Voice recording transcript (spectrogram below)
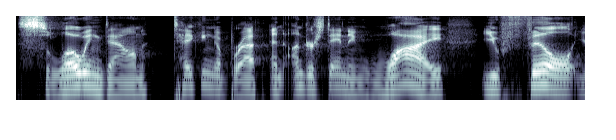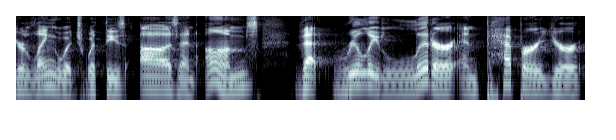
slowing down, taking a breath, and understanding why you fill your language with these uhs and ums that really litter and pepper your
